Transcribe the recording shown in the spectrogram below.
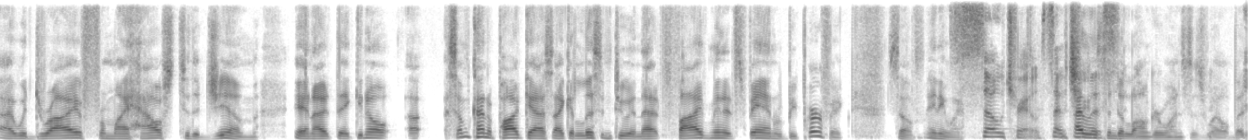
I would drive from my house to the gym and I think, you know, uh, some kind of podcast I could listen to in that five minute span would be perfect. So anyway, so true, so true. I listen to longer ones as well, but,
